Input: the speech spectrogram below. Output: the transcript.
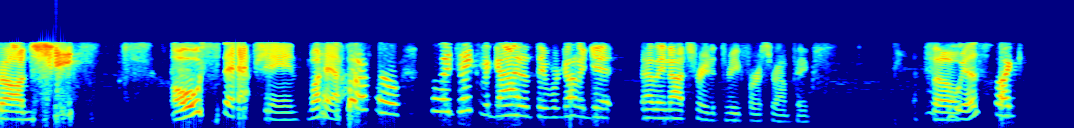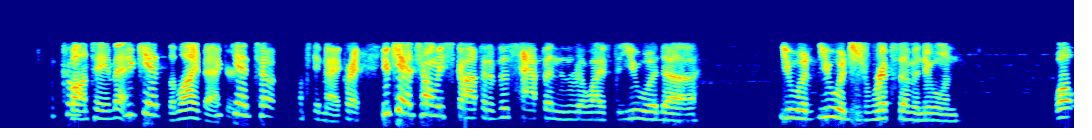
Oh, jeez. Oh snap, Shane! What happened? so, so they take the guy that they were gonna get. Have they not traded three first round picks? So Who is like, Vontae Mack, you can't the linebacker? You can't tell okay, Mac, right? You can't tell me, Scott, that if this happened in real life, that you would, uh, you would, you would just rip them a new one. Well,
